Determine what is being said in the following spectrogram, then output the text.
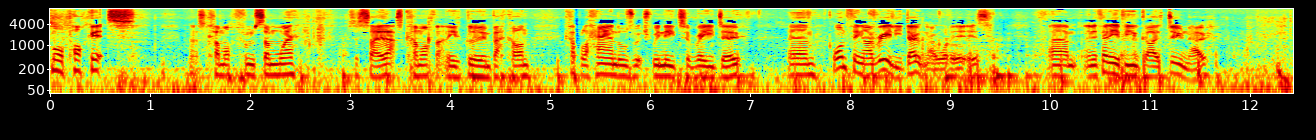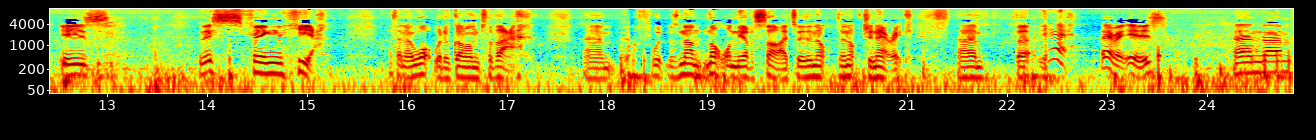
more pockets. That's come off from somewhere. To say that's come off, that needs gluing back on. A couple of handles which we need to redo. Um, one thing I really don't know what it is, um, and if any of you guys do know, is this thing here. I don't know what would have gone onto that. Um, there's none, not one the other side, so they're not they're not generic. Um, but yeah, there it is, and um,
